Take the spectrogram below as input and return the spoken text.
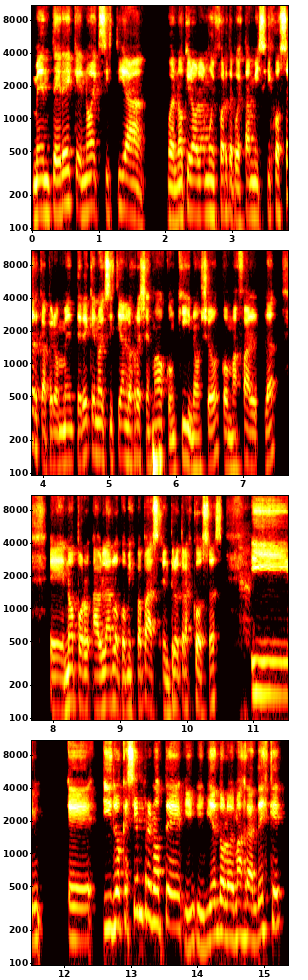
me enteré que no existía bueno, no quiero hablar muy fuerte porque están mis hijos cerca, pero me enteré que no existían los Reyes Magos con Kino, yo, con Mafalda, eh, no por hablarlo con mis papás, entre otras cosas. Y, y lo que siempre noté, y, viendo lo demás grande, es que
